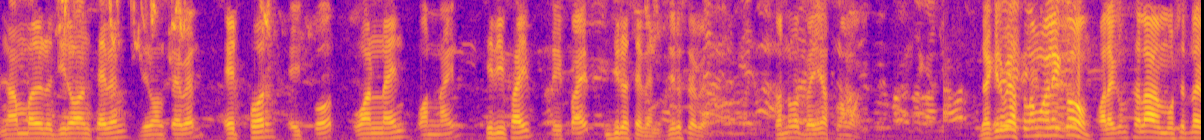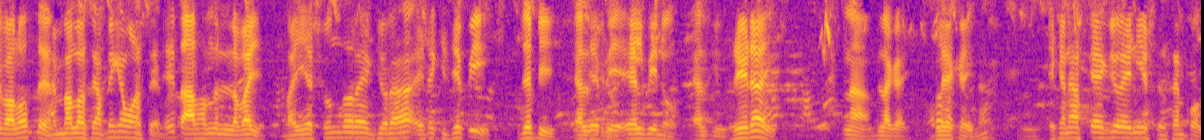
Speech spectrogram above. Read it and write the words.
নাম্বার হলো zero one seven zero one seven eight four eight four one nine one nine three five three five zero seven zero seven. ধন্যবাদ ভাই আসসালামু আলাইকুম। জাকির ভাই আসসালামু আলাইকুম। ওয়ালাইকুম সালাম মোর্শেদ ভাই ভালো আছেন? আমি ভালো আছি আপনি কেমন আছেন? এই তো আলহামদুলিল্লাহ ভাই। ভাইয়া সুন্দর এক জোড়া এটা কি জেপি? জেপি জেপি এলবিনো এলপি রেড আই না ব্ল্যাক ব্ল্যাক আই না? এখানে আজকে এক জোড়া নিয়ে এসেছেন স্যাম্পল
